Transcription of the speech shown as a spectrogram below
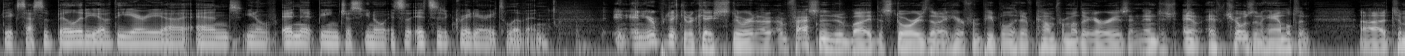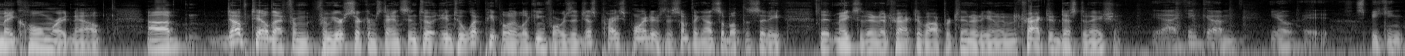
the accessibility of the area, and you know, and it being just, you know, it's it's a great area to live in. In, in, your particular case, Stuart, I, am fascinated by the stories that I hear from people that have come from other areas and, and, and have chosen Hamilton uh, to make home right now. Uh, dovetail that from from your circumstance into into what people are looking for. Is it just price point, or is there something else about the city that makes it an attractive opportunity and an attractive destination? Yeah, I think um, you know, uh, speaking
